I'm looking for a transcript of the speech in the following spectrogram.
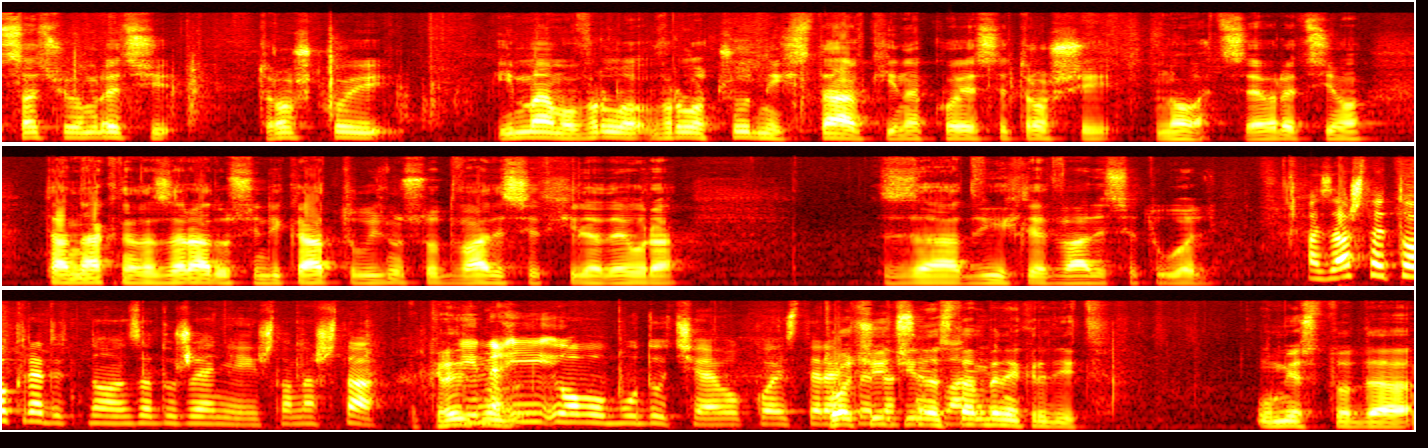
sad ću vam reći, troškovi imamo vrlo, vrlo čudnih stavki na koje se troši novac. Evo recimo, ta naknada za rad u sindikatu u iznosu od 20.000 eura za 2020. godinu. A zašto je to kreditno zaduženje išlo? Na šta? Kreditno... I, na, I ovo buduće evo, koje ste rekli da se planira? To će ići na stambene kredite. Umjesto da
